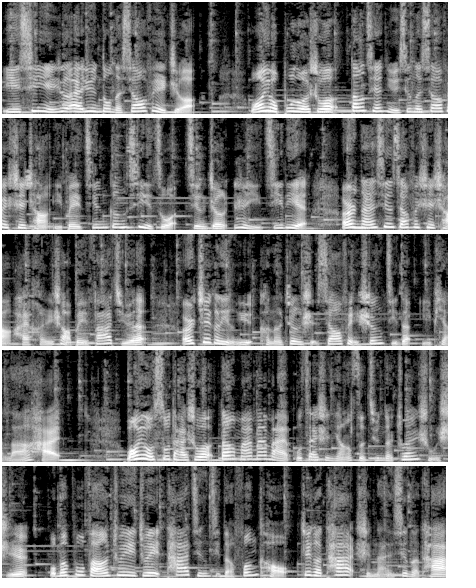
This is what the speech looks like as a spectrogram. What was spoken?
以吸引热爱运动的消费者。网友部落说，当前女性的消费市场已被精耕细作，竞争日益激烈，而男性消费市场还很少被发掘，而这个领域可能正是消费升级的一片蓝海。网友苏达说，当买买买不再是娘子军的专属时，我们不妨追一追他经济的风口，这个他是男性的他。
